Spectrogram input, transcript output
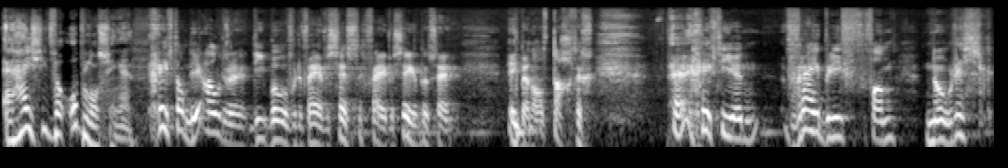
En hij ziet wel oplossingen. Geef dan die ouderen die boven de 65, 75 zijn. Ik ben al 80 uh, geeft hij een vrijbrief van no risk.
